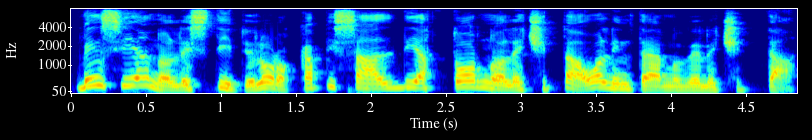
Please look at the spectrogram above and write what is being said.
bensì hanno allestito i loro capisaldi attorno alle città o all'interno delle città,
